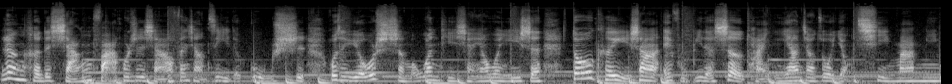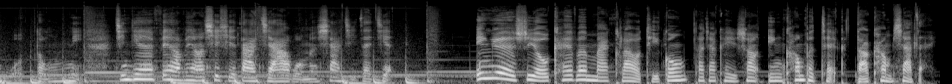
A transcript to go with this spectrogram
任何的想法，或是想要分享自己的故事，或者有什么问题想要问医生，都可以上 FB 的社团，一样叫做“勇气妈咪我懂你”。今天非常非常谢谢大家，我们下集再见。音乐是由 Kevin MacLeod 提供，大家可以上 incompetech.com 下载。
